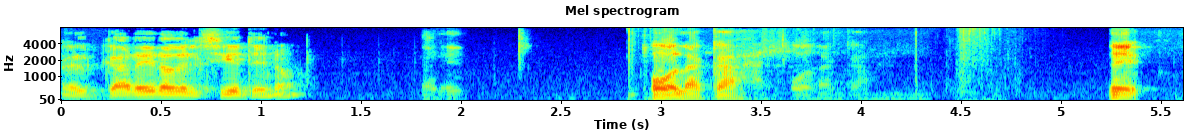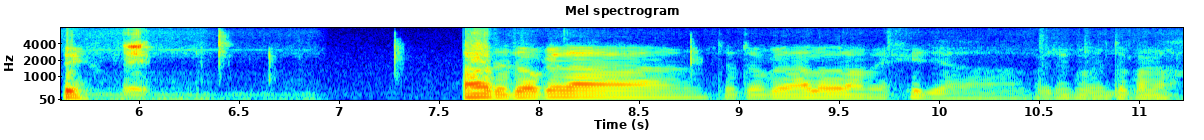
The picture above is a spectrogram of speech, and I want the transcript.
El car era del 7, ¿no? Hola, car. Sí, Ah, te tengo que dar. Te tengo que dar lo de la mejilla, Perico, vente para acá.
